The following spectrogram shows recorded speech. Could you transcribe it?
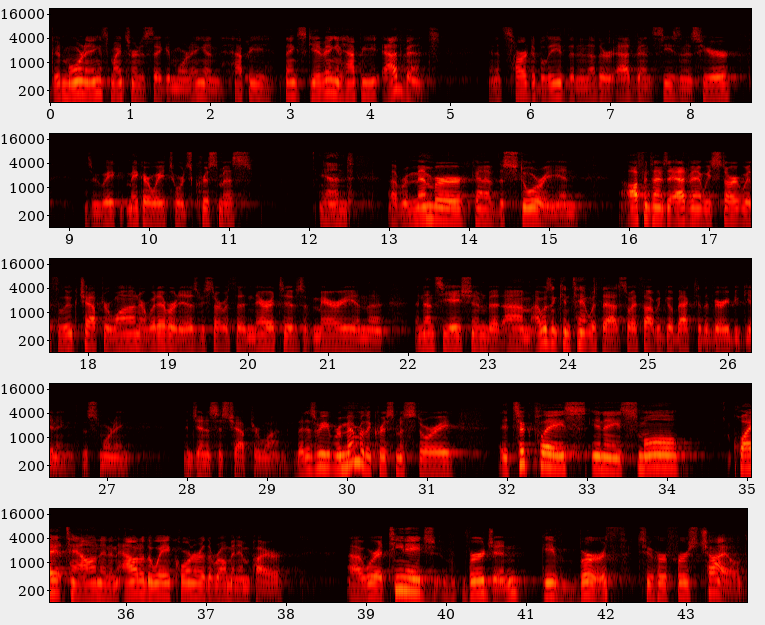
good morning. It's my turn to say good morning and happy Thanksgiving and happy Advent. And it's hard to believe that another Advent season is here as we make our way towards Christmas and uh, remember kind of the story. And oftentimes at Advent, we start with Luke chapter 1 or whatever it is. We start with the narratives of Mary and the Annunciation, but um, I wasn't content with that, so I thought we'd go back to the very beginning this morning in Genesis chapter 1. But as we remember the Christmas story, it took place in a small, quiet town in an out of the way corner of the Roman Empire uh, where a teenage virgin gave birth to her first child.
